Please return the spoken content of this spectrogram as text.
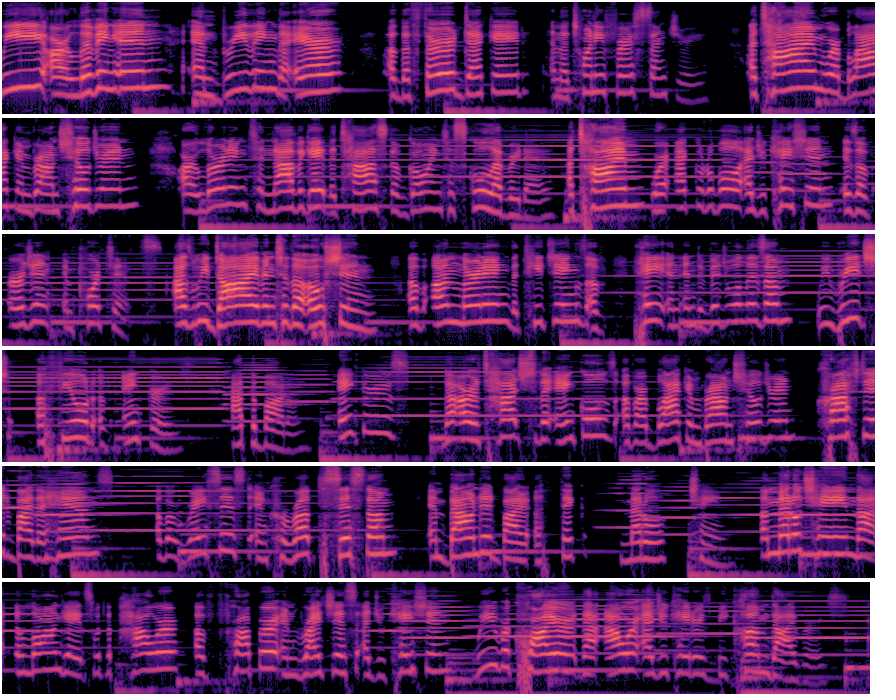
We are living in and breathing the air of the third decade in the 21st century, a time where black and brown children are learning to navigate the task of going to school every day, a time where equitable education is of urgent importance. As we dive into the ocean of unlearning the teachings of hate and individualism, we reach a field of anchors at the bottom. Anchors that are attached to the ankles of our black and brown children, crafted by the hands of a racist and corrupt system and bounded by a thick metal chain. A metal chain that elongates with the power of proper and righteous education. We require that our educators become divers,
